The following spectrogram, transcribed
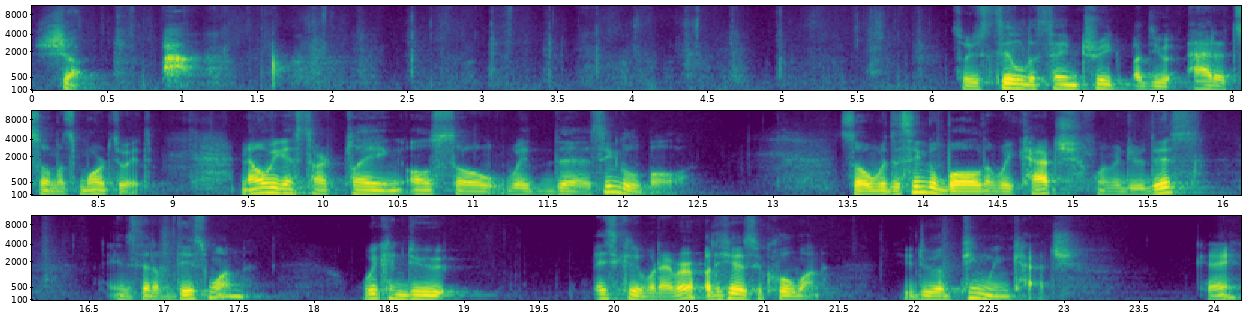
shut, So it's still the same trick, but you added so much more to it. Now we can start playing also with the single ball. So with the single ball that we catch when we do this, instead of this one, we can do basically whatever, but here's a cool one. You do a penguin catch, okay?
